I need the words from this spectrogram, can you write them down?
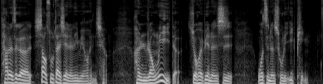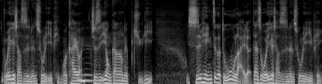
他的这个酵素代谢能力没有很强，很容易的就会变成是，我只能处理一瓶，我一个小时只能处理一瓶。我开完、嗯就是用刚刚的举例，十瓶这个毒物来了，但是我一个小时只能处理一瓶，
